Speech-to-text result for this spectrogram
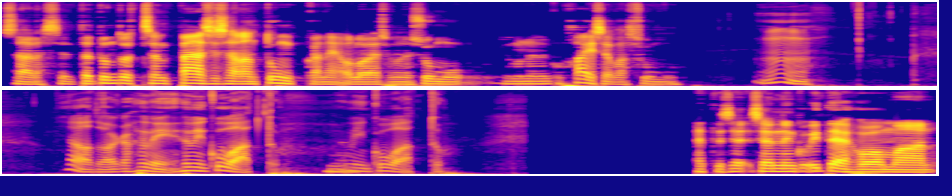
saada se. Että tuntuu, että sen pään sisällä on tunkkainen olo ja semmoinen sumu, semmoinen niin kuin haiseva sumu. Mm. Joo, tuo on aika hyvin, hyvin kuvattu. Mm. Hyvin kuvattu. Että se, sen niin kuin itse huomaan,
